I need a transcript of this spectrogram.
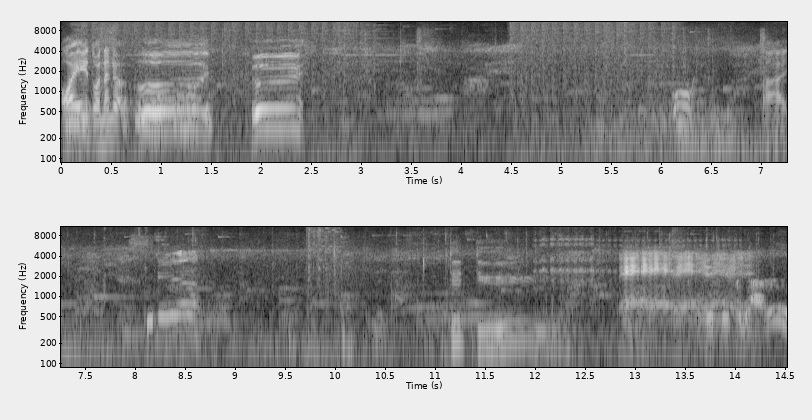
อ๋อไอ้ตัวนั้นเนี่ยเอ้ยเอ้ยตายเดี๋ยวตื้อตื้อแอะโอ้โหขยะเอ้ย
